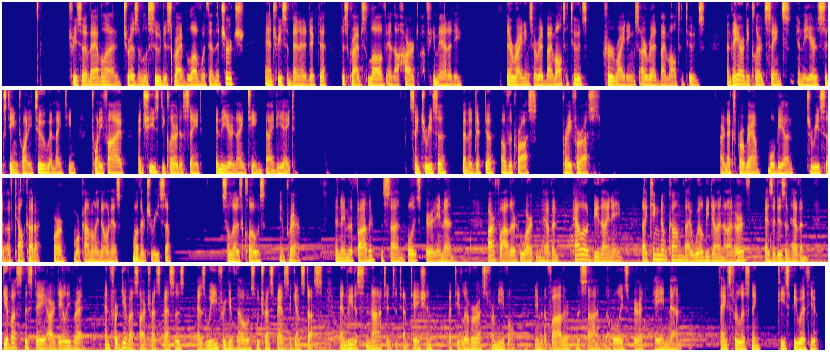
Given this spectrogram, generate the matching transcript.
Teresa of Avila and Therese of Lisieux describe love within the church, and Teresa Benedicta describes love in the heart of humanity. Their writings are read by multitudes, her writings are read by multitudes and they are declared saints in the years 1622 and 1925, and she's declared a saint in the year 1998. St. Teresa Benedicta of the Cross, pray for us. Our next program will be on Teresa of Calcutta, or more commonly known as Mother Teresa. So let us close in prayer. In the name of the Father, the Son, Holy Spirit, amen. Our Father, who art in heaven, hallowed be thy name. Thy kingdom come, thy will be done on earth as it is in heaven. Give us this day our daily bread, and forgive us our trespasses as we forgive those who trespass against us. And lead us not into temptation, but deliver us from evil. name of the Father, the Son, the Holy Spirit. Amen. Thanks for listening. Peace be with you.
